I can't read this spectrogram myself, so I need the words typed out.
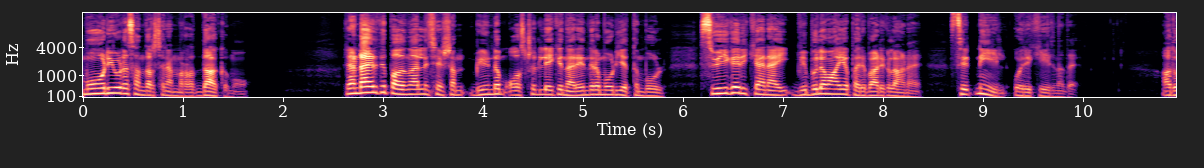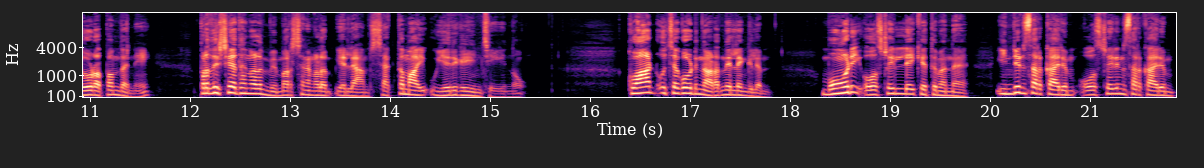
മോഡിയുടെ സന്ദർശനം റദ്ദാക്കുമോ? രണ്ടായിരത്തി പതിനാലിന് ശേഷം വീണ്ടും ഓസ്ട്രേലിയയിലേക്ക് നരേന്ദ്രമോദി എത്തുമ്പോൾ സ്വീകരിക്കാനായി വിപുലമായ പരിപാടികളാണ് സിഡ്നിയിൽ ഒരുക്കിയിരുന്നത്. അതോടൊപ്പം തന്നെ പ്രതിഷേധങ്ങളും വിമർശനങ്ങളും എല്ലാം ശക്തമായി ഉയരുകയും ചെയ്യുന്നു. ക്വാഡ് ഉച്ചകോടി നടന്നില്ലെങ്കിലും മോഡി ഓസ്ട്രേലിയയിലേക്ക് എത്തുമെന്ന് ഇന്ത്യൻ സർക്കാരും ഓസ്ട്രേലിയൻ സർക്കാരും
